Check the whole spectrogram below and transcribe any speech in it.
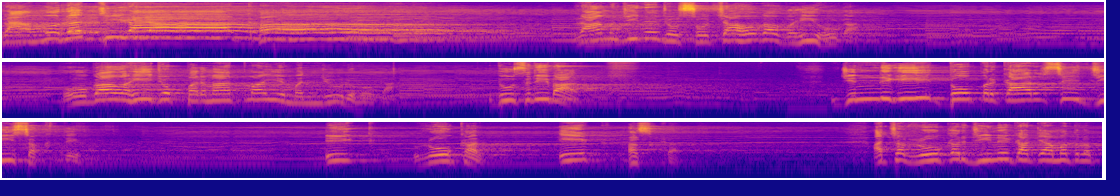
राम रची राखा। राम जी ने जो सोचा होगा, वही होगा। होगा वही जो परमात्मा ये मंजूर होगा। दूसरी बात ज़िंदगी दो प्रकार से जी सकते हो। एक रोकर, एक हंसकर। अच्छा रोकर जीने का क्या मतलब?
